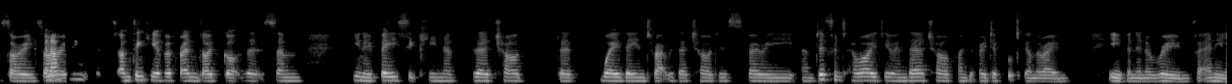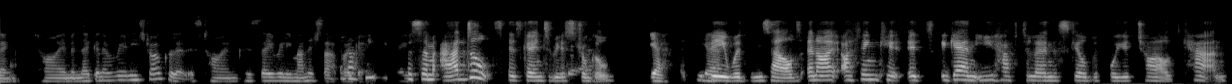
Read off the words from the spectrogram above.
Sorry, sorry. Think, I'm thinking of a friend I've got that's um, you know, basically their child, their way they interact with their child is very um, different to how I do, and their child finds it very difficult to be on their own, even in a room for any length of time, and they're going to really struggle at this time because they really manage that by getting. For some adults, it's going to be a struggle. Yeah, to yeah. be with themselves, and I, I think it, it's again, you have to learn the skill before your child can.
